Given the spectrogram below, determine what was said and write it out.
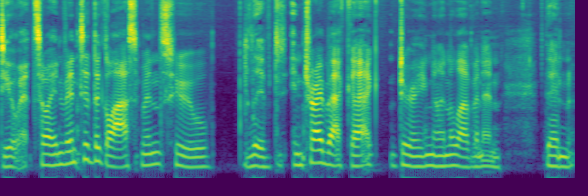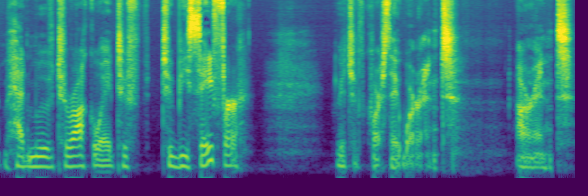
do it. So I invented the Glassmans, who lived in Tribeca during 9/11 and then had moved to Rockaway to to be safer, which of course they weren't, aren't.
